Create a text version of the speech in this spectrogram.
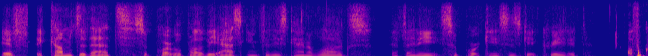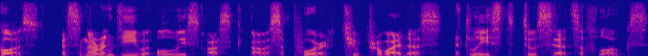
if it comes to that, support will probably be asking for these kind of logs if any support cases get created. Of course, as an R&D, we always ask our support to provide us at least two sets of logs.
